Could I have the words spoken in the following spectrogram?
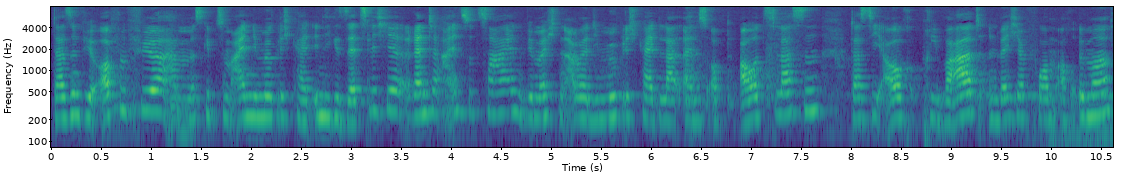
Da sind wir offen für. Ähm, es gibt zum einen die Möglichkeit, in die gesetzliche Rente einzuzahlen. Wir möchten aber die Möglichkeit eines Opt-outs lassen, dass sie auch privat, in welcher Form auch immer,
